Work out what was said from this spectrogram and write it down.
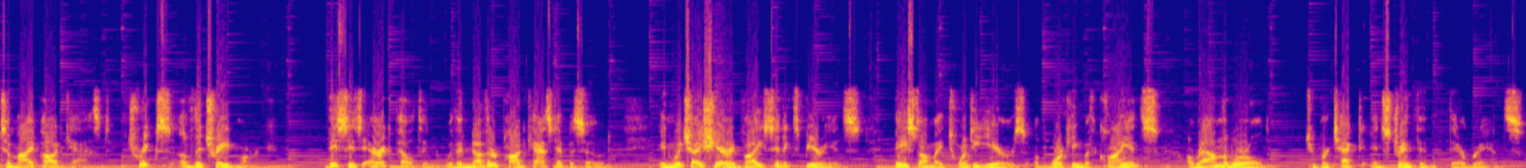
to my podcast, Tricks of the Trademark. This is Erik Pelton with another podcast episode in which I share advice and experience based on my 20 years of working with clients around the world to protect and strengthen their brands.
